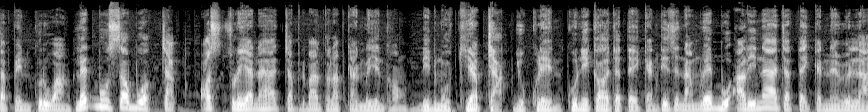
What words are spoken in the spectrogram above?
จะเป็นคู่ระหว่างเลดบูซาบวกจากออสเตรียนะฮะจะเป็นบ้านต้อนรับการมาเยือนของดินโมเคียบจากยูเครนคู่นี้ก็จะเตะกันที่สนามเรดบูอารีนาจะเตะกันในเวลา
